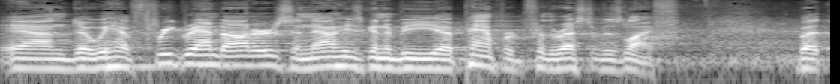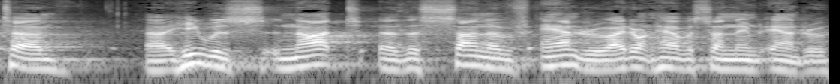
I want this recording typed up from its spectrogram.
And uh, we have three granddaughters, and now he's going to be uh, pampered for the rest of his life. But uh, uh, he was not uh, the son of Andrew. I don't have a son named Andrew.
